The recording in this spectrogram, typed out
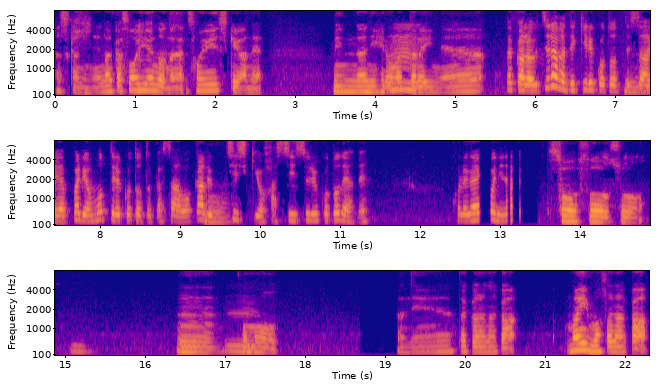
確かにね。なんかそういうのね、そういう意識がね、みんなに広がったらいいね。だからうちらができることってさ、うん。やっぱり思ってることとかさ分かるうん。知識を発信することだよね、これが一個になる、そうそうそうんう。うん、うん思う。だね。だからなんか、マイもさ、なんか、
